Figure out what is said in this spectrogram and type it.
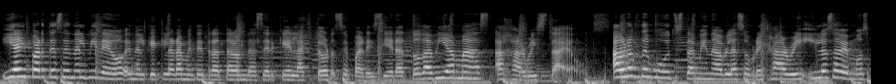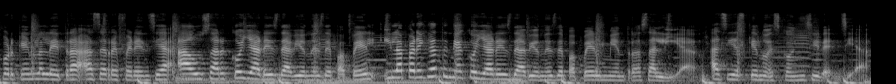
Y hay partes en el video en el que claramente trataron de hacer que el actor se pareciera todavía más a Harry Styles. Out of the Woods también habla sobre Harry y lo sabemos porque en la letra hace referencia a usar collares de aviones de papel y la pareja tenía collares de aviones de papel mientras salían, así es que no es coincidencia.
